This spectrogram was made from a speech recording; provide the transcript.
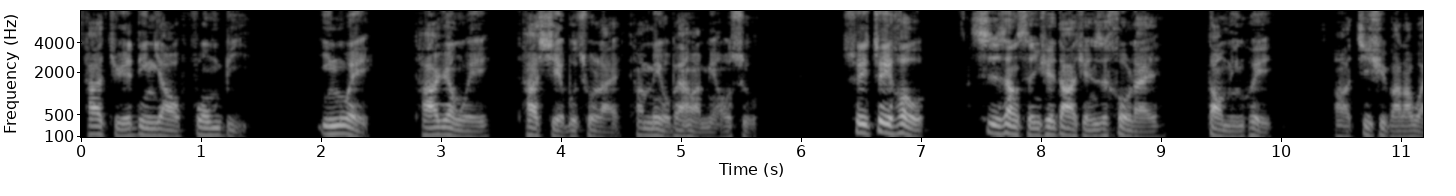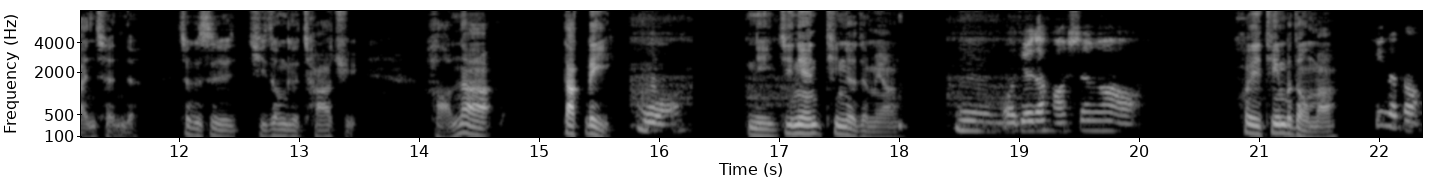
他决定要封笔，因为他认为他写不出来，他没有办法描述。所以最后，事实上，神学大全是后来道明会啊继续把它完成的。这个是其中一个插曲。好，那 Dudley，我，你今天听的怎么样？嗯，我觉得好深奥。会听不懂吗？听得懂，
